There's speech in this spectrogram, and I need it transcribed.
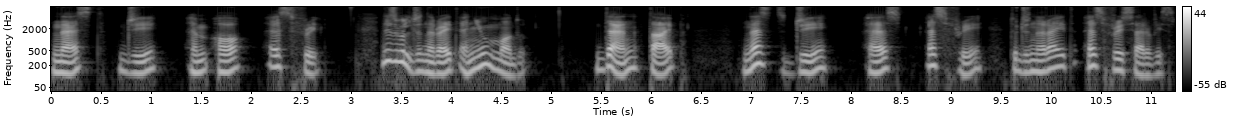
nest g mo s3. This will generate a new module. Then type nest g s s3 to generate s3 service.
